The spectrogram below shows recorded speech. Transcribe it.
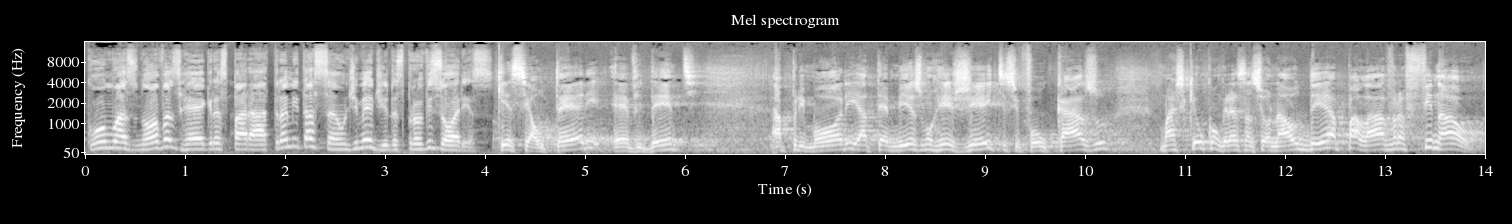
como as novas regras para a tramitação de medidas provisórias. Que se altere, é evidente aprimore, até mesmo rejeite, se for o caso, mas que o Congresso Nacional dê a palavra final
